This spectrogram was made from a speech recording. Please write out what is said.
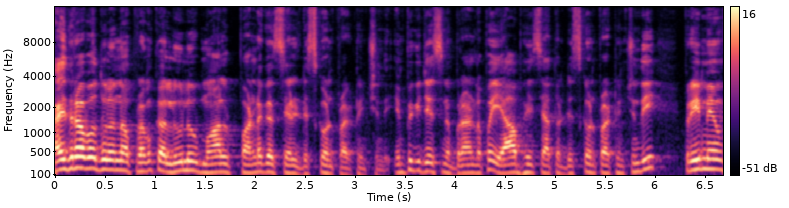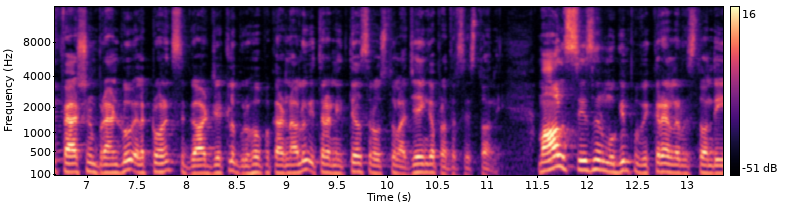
హైదరాబాద్లో ఉన్న ప్రముఖ లూలు మాల్ పండగ సేల్ డిస్కౌంట్ ప్రకటించింది. ఎంపిక చేసిన బ్రాండ్లపై యాభై శాతం డిస్కౌంట్ ప్రకటించింది. ప్రీమియం ఫ్యాషన్ బ్రాండ్లు ఎలక్ట్రానిక్స్ గాడ్జెట్లు గృహోపకరణాలు ఇతర నిత్యావసర వస్తువులు అజేయంగా ప్రదర్శిస్తోంది. మాల్ సీజన్ ముగింపు విక్రయాలు నిర్వహిస్తోంది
